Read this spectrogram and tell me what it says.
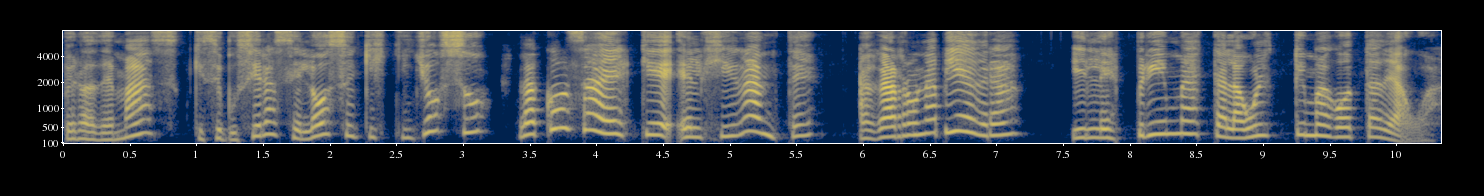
pero además que se pusiera celoso y quisquilloso. La cosa es que el gigante agarra una piedra y le exprime hasta la última gota de agua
